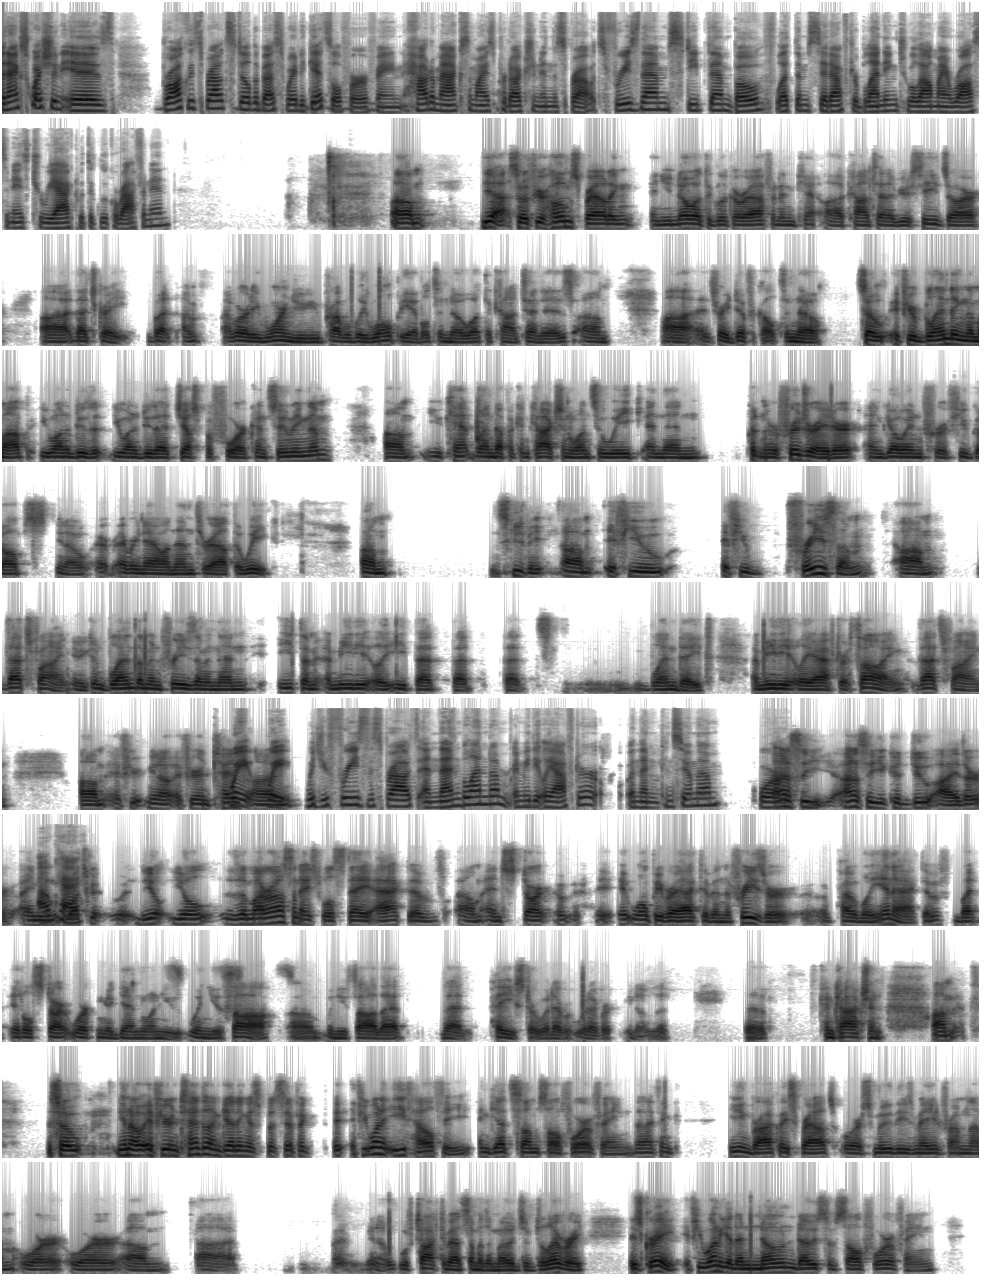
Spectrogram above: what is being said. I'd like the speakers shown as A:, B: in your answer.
A: the next question is broccoli sprouts still the best way to get sulforaphane. How to maximize production in the sprouts? Freeze them, steep them both, let them sit after blending to allow my myrosinase to react with the glucoraphanin?
B: Um, yeah, so if you're home sprouting and you know what the glucoraphanin uh, content of your seeds are, uh, that's great. But i have already warned you, you probably won't be able to know what the content is. Um, uh, it's very difficult to know. So if you're blending them up, you want to do that. You want to do that just before consuming them. Um, you can't blend up a concoction once a week and then put in the refrigerator and go in for a few gulps, you know, every now and then throughout the week. Um, excuse me. Um, if you if you freeze them, um, that's fine. You can blend them and freeze them and then eat them immediately. Eat that that that blend date immediately after thawing. That's fine. Um, if you you know if you're intent
A: wait
B: on,
A: wait would you freeze the sprouts and then blend them immediately after and then consume them or
B: honestly honestly you could do either i mean
A: okay.
B: what's you'll you'll the myrosinase will stay active um, and start it, it, won't be very active in the freezer uh, probably inactive but it'll start working again when you when you thaw um, when you thaw that that paste or whatever whatever you know the the concoction. Um, so you know if you're intent on getting a specific if you want to eat healthy and get some sulforaphane then i think eating broccoli sprouts or smoothies made from them or or um, uh, you know we've talked about some of the modes of delivery is great. If you want to get a known dose of sulforaphane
